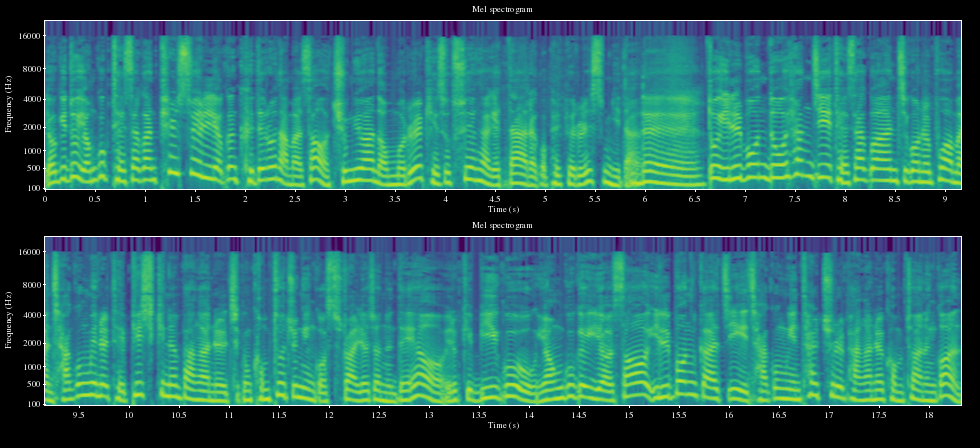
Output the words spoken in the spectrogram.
여기도 영국 대사관 필수 인력은 그대로 남아서 중요한 업무를 계속 수행하겠다라고 발표를 했습니다. 네. 또 일본도 현지 대사관 직원을 포함한 자국민을 대피시키는 방안을 지금 검토 중인 것으로 알려졌는데요. 이렇게 미국, 영국에 이어서 일본까지 자국민 탈출 방안을 검토하는 건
